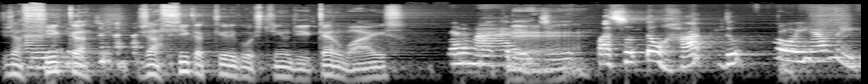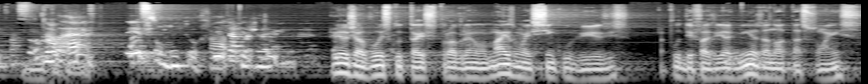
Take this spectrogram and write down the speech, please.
Já ah, fica, já fica aquele gostinho de quero mais. Quero mais. É... Passou tão rápido. Foi, realmente, passou rápido. É? Passou muito rápido. Eu já vou escutar esse programa mais umas cinco vezes para poder fazer as minhas anotações.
